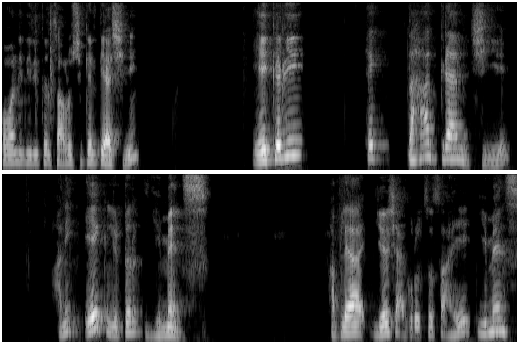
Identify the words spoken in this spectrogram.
फवारणी दिली तर चालू शकेल ती अशी एकरी एक दहा ग्रॅम जी आणि एक लिटर इमेन्स आपल्या यश ॲग्रोचंच आहे. इमेन्स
